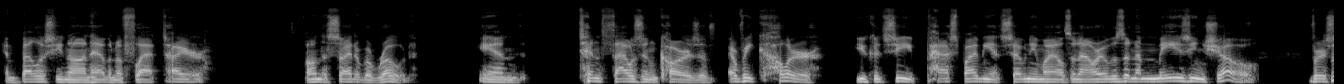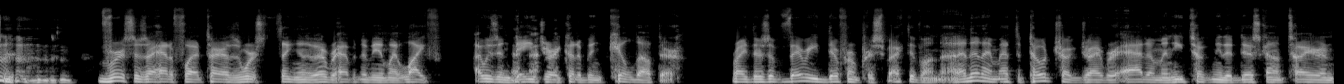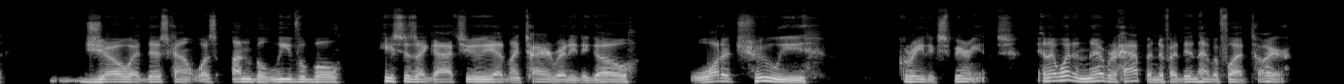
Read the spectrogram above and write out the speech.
embellishing on having a flat tire on the side of a road. And 10,000 cars of every color you could see passed by me at 70 miles an hour. It was an amazing show versus versus I had a flat tire, the worst thing that ever happened to me in my life. I was in danger. I could have been killed out there. Right. There's a very different perspective on that. And then I met the tow truck driver, Adam, and he took me to discount tire. And Joe at discount was unbelievable. He says, I got you. He had my tire ready to go. What a truly great experience. And it would have never happened if I didn't have a flat tire.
